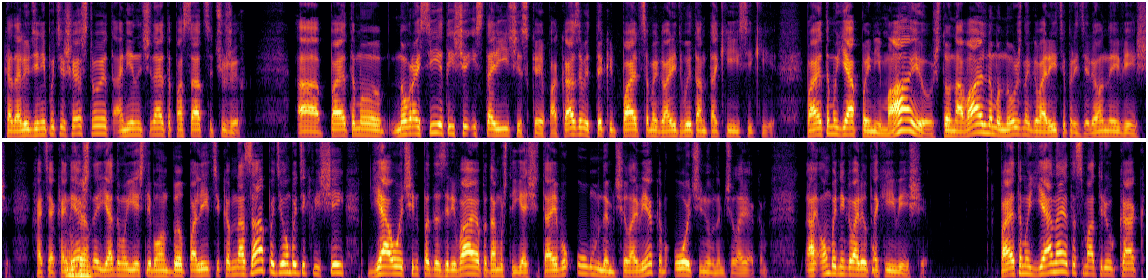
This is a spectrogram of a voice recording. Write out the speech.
Когда люди не путешествуют, они начинают опасаться чужих. А, поэтому, но в России это еще историческое, показывать, тыкать пальцем и говорить, вы там такие сики. Поэтому я понимаю, что Навальному нужно говорить определенные вещи. Хотя, конечно, да. я думаю, если бы он был политиком на Западе, он бы этих вещей, я очень подозреваю, потому что я считаю его умным человеком, очень умным человеком, а он бы не говорил такие вещи. Поэтому я на это смотрю как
